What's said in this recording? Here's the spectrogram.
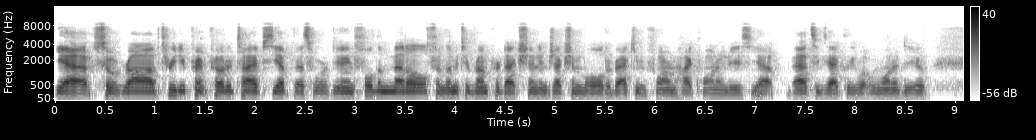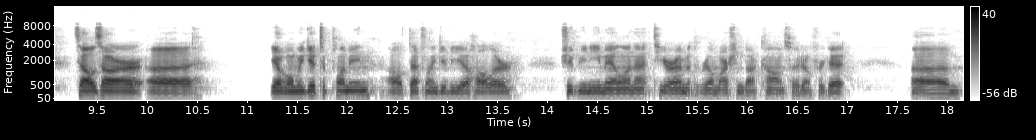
Yeah, so Rob, 3D print prototypes. Yep, that's what we're doing. Fold the metal for limited run production, injection mold or vacuum form, high quantities. Yep, that's exactly what we want to do. Salazar, uh, yeah, when we get to plumbing, I'll definitely give you a holler shoot me an email on that, trm at therealmartian.com, so I don't forget. Um,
